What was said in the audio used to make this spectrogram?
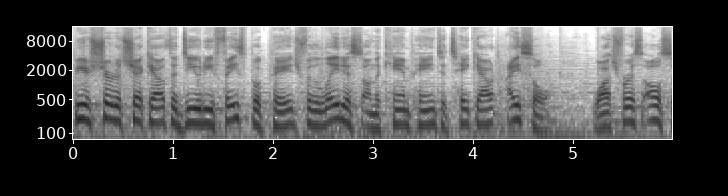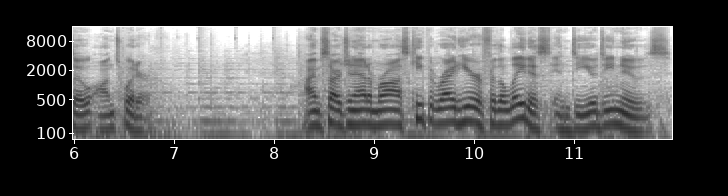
Be sure to check out the DoD Facebook page for the latest on the campaign to take out ISIL. Watch for us also on Twitter. I'm Sergeant Adam Ross. Keep it right here for the latest in DoD news.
